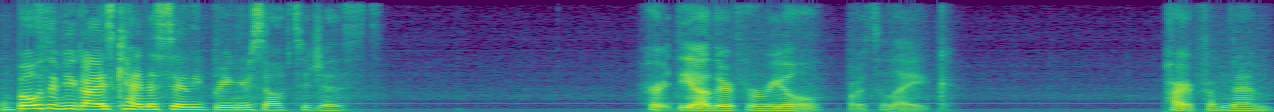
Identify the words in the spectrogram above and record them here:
both of you guys can't necessarily bring yourself to just hurt the other for real or to like part from them.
